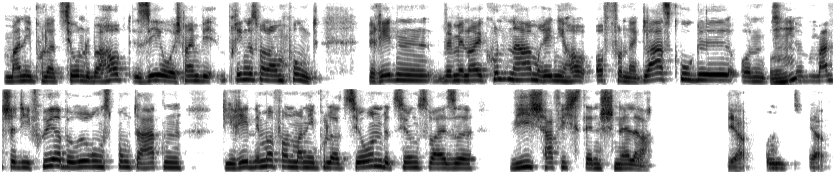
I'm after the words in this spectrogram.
Manipulation überhaupt SEO, ich meine, wir bringen das mal auf den Punkt. Wir reden, wenn wir neue Kunden haben, reden die oft von der Glaskugel und mhm. manche, die früher Berührungspunkte hatten, die reden immer von Manipulation, beziehungsweise wie schaffe ich es denn schneller? Ja. Und ja.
